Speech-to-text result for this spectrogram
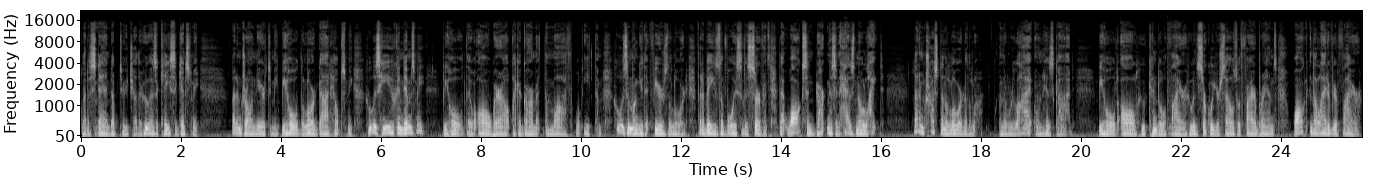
Let us stand up to each other. Who has a case against me? Let him draw near to me. Behold, the Lord God helps me. Who is he who condemns me? Behold, they will all wear out like a garment. The moth will eat them. Who is among you that fears the Lord, that obeys the voice of his servants, that walks in darkness and has no light? Let him trust in the Lord and the rely on his God. Behold, all who kindle a fire, who encircle yourselves with firebrands, walk in the light of your fire.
